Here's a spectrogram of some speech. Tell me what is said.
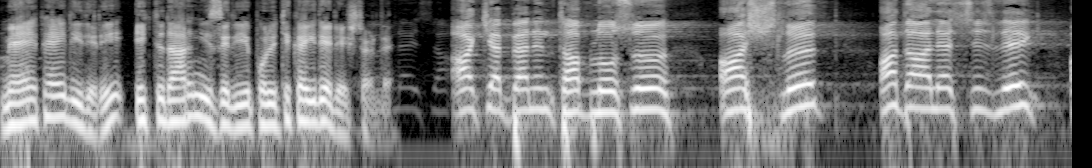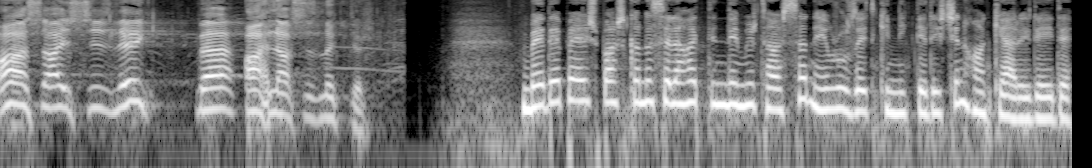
MHP lideri iktidarın izlediği politikayı da eleştirdi. AKP'nin tablosu açlık, adaletsizlik, asayişsizlik ve ahlaksızlıktır. BDP eş başkanı Selahattin Demirtaş ise Nevruz etkinlikleri için Hakkari'deydi.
